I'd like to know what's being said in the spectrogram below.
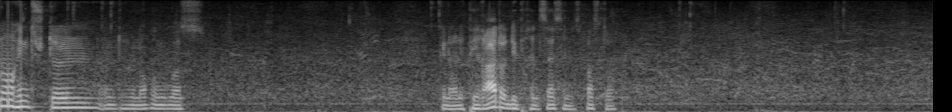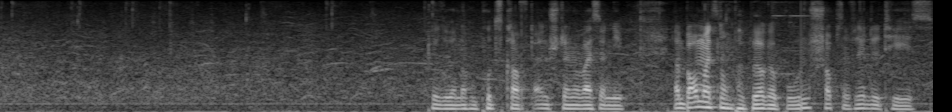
noch hinstellen. Und haben wir noch irgendwas. Genau, die Pirat und die Prinzessin. Das passt doch. Ich will sogar noch einen Putzkraft einstellen, man weiß ja nie. Dann bauen wir jetzt noch ein paar Burgerbuden, Shops und Facilities.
